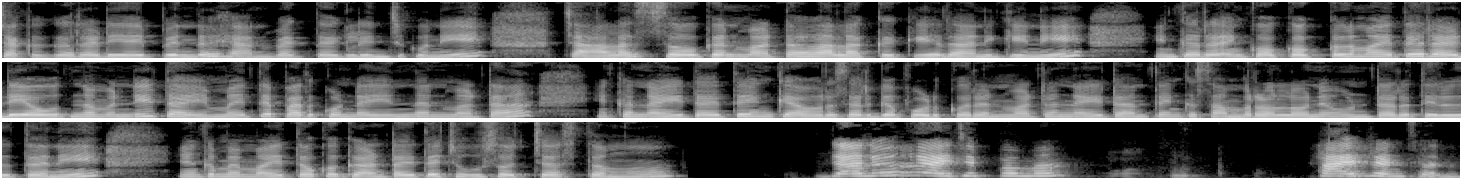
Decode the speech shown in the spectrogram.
చక్కగా రెడీ అయిపోయిందో హ్యాండ్ బ్యాగ్ తగిలించుకొని. చాలా సోకనమాట వాళ్ళ అక్కకి దానికిని. ఇంక రె అయితే రెడీ అవుతున్నామండి. టైం అయితే 11 అయిందనమాట. ఇంకా నైట్ అయితే ఇంకెవరు సరిగ్గా పడుకోరనమాట. నైట్ అంతా ఇంక సంబరంలోనే ఉంటారు తిరుగుతని. ఇంకా మేమైతే ఒక గంట అయితే చూసి వచ్చేస్తాము జాను హాయ్ చెప్పమ్మా. Hi friends Anu.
